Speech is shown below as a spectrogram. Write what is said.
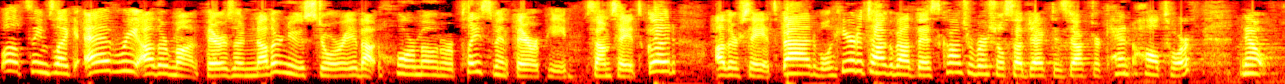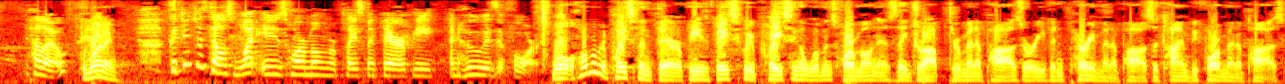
Well, it seems like every other month there's another news story about hormone replacement therapy. Some say it's good, others say it's bad. Well, here to talk about this controversial subject is Dr. Kent Holtorf. Now, hello. Good morning. Could you just tell us what is hormone replacement therapy and who is it for? Well, hormone replacement therapy is basically replacing a woman's hormone as they drop through menopause or even perimenopause, the time before menopause.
